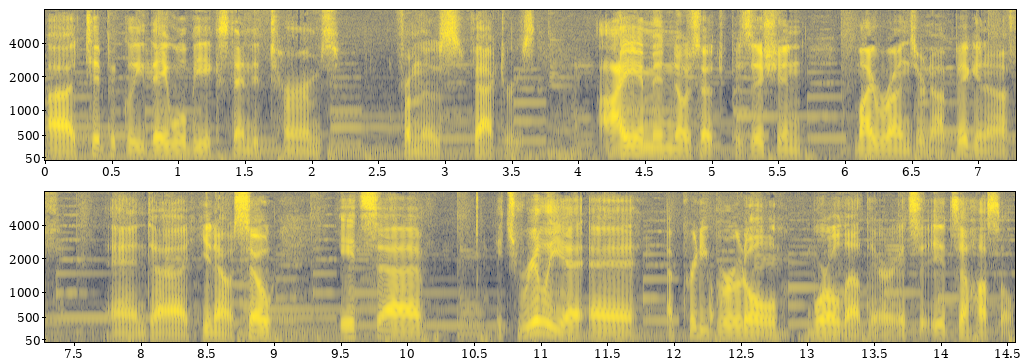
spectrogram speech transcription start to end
uh, typically they will be extended terms from those factories. I am in no such position. My runs are not big enough. And, uh, you know, so it's, uh, it's really a, a, a pretty brutal world out there. It's, it's a hustle.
